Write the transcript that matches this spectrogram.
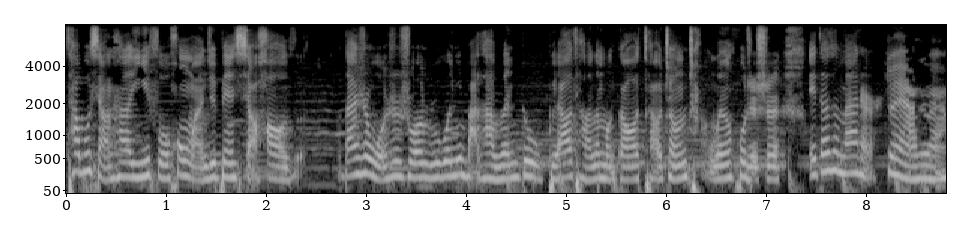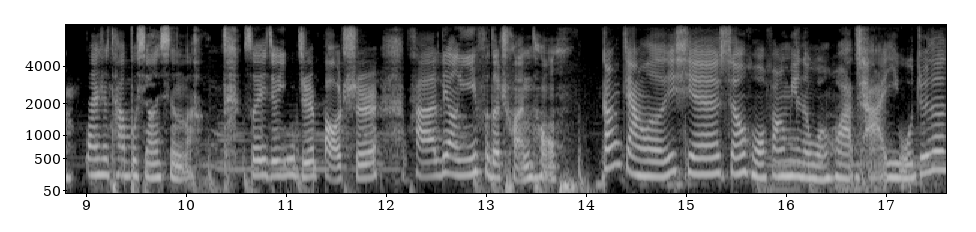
他不想他的衣服烘完就变小耗子。但是我是说，如果你把它温度不要调那么高，调成常温，或者是 it doesn't matter。对啊，对啊，但是他不相信了，所以就一直保持他晾衣服的传统。刚讲了一些生活方面的文化差异，我觉得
